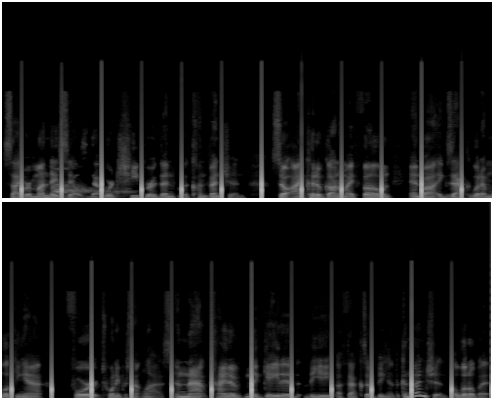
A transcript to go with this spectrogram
Cyber Monday sales that were cheaper than the convention. So I could have gone on my phone and bought exactly what I'm looking at for 20% less. And that kind of negated the effects of being at the convention a little bit.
